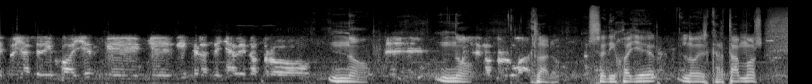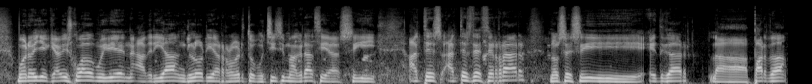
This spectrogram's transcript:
esto ya se dijo ayer, que, que dice la señal en otro, No, no. en otro lugar. Claro, se dijo ayer, lo descartamos. Bueno, oye, que habéis jugado muy bien. Adrián, Gloria, Roberto, muchísimas gracias. Y antes, antes de cerrar, no sé si Edgar, la Parda,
